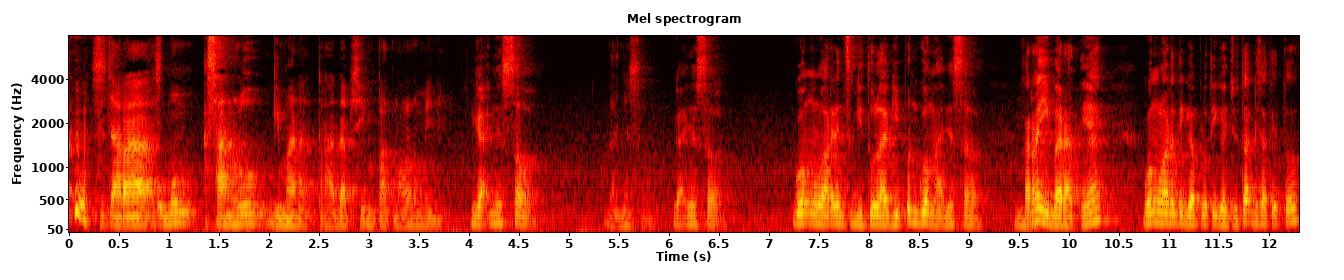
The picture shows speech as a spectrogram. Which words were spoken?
Secara umum kesan lu gimana terhadap si 406 ini? nggak nyesel Nggak nyesel. nggak nyesel gue ngeluarin segitu lagi pun gue nggak nyesel karena ibaratnya gue ngeluarin 33 juta di saat itu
